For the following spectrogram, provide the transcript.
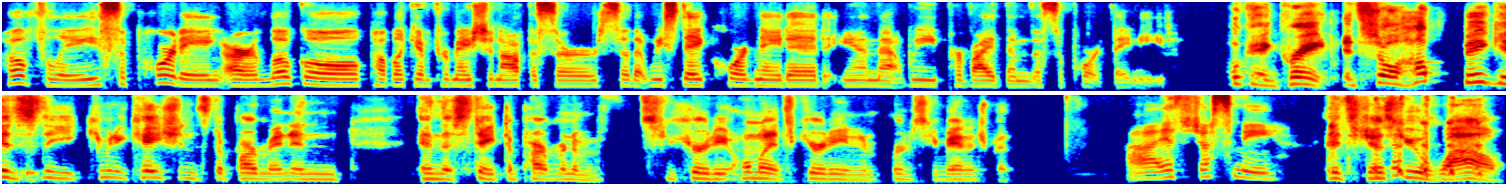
hopefully supporting our local public information officers so that we stay coordinated and that we provide them the support they need. Okay, great. And so how big is the communications department in in the State Department of Security, Homeland Security and Emergency Management? Uh, it's just me. It's just you. Wow.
